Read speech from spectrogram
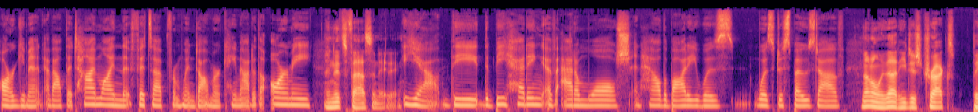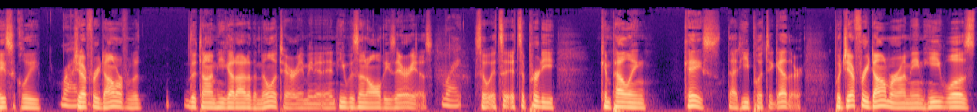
argument about the timeline that fits up from when Dahmer came out of the army. And it's fascinating. Yeah, the the beheading of Adam Walsh and how the body was was disposed of. Not only that, he just tracks basically Right. Jeffrey Dahmer from the the time he got out of the military. I mean, and he was in all these areas. Right. So it's a, it's a pretty compelling case that he put together. But Jeffrey Dahmer, I mean, he was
